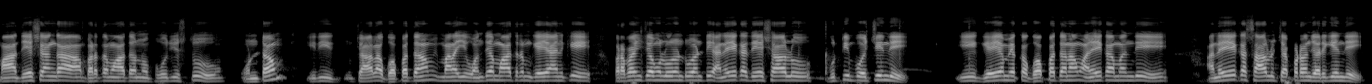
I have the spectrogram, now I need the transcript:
మా దేశంగా భరతమాతను పూజిస్తూ ఉంటాం. ఇది చాలా గొప్పతనం. మన ఈ వందే మాతరం గేయానికి ప్రపంచంలో ఉన్నటువంటి అనేక దేశాలు గుర్తింపు వచ్చింది. ఈ గేయం యొక్క గొప్పతనం అనేక మంది అనేక సార్లు చెప్పడం జరిగింది.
